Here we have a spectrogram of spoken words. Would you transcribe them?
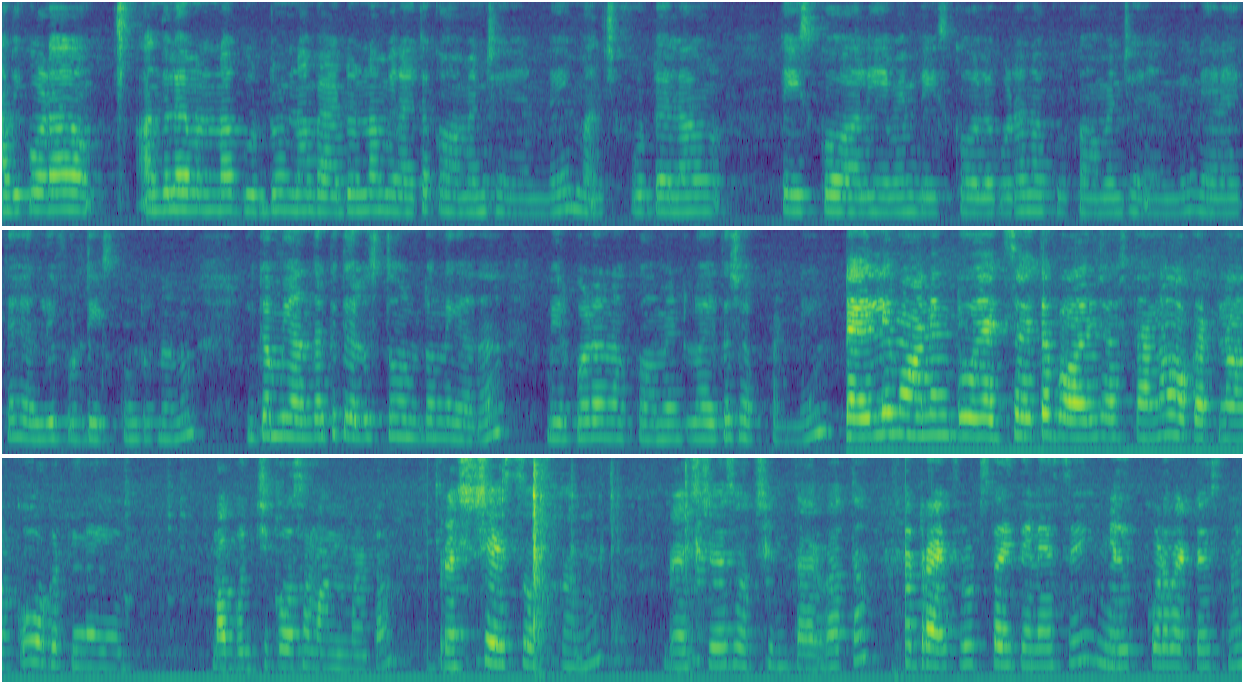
అది కూడా అందులో ఏమన్నా గుడ్ ఉన్నా బ్యాడ్ ఉన్నా మీరైతే కామెంట్ చేయండి. మంచి ఫుడ్ ఎలా తీసుకోవాలి ఏమేమి తీసుకోవాలో కూడా నాకు కామెంట్ చేయండి. నేనైతే హెల్దీ ఫుడ్ తీసుకుంటున్నాను. ఇంకా మీ అందరికీ తెలుస్తూ ఉంటుంది కదా మీరు కూడా నాకు కామెంట్లో అయితే చెప్పండి. డైలీ మార్నింగ్ టూ ఎగ్స్ అయితే బాయిల్ చేస్తాను. ఒకటి నాకు ఒకటి మా బుజ్జి కోసం అన్నమాట. బ్రష్ చేసి వస్తాను. బ్రష్ చేసి వచ్చిన తర్వాత డ్రై ఫ్రూట్స్ అవి తినేసి మిల్క్ కూడా పెట్టేసుకుని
